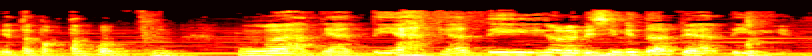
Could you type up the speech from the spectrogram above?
ditepok-tepok. Gue hati-hati hati-hati. Kalau di sini tuh hati-hati gitu.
